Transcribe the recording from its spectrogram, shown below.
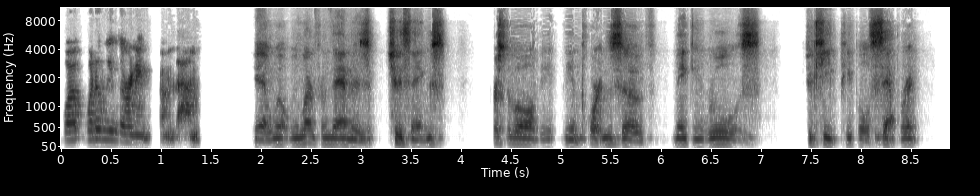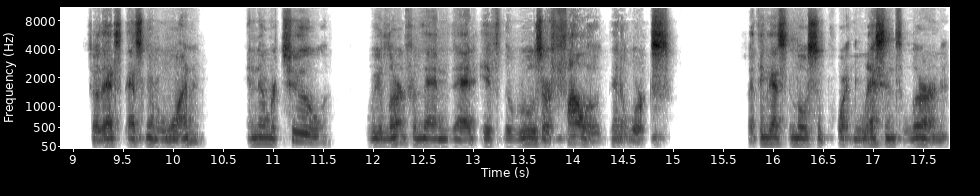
what, what are we learning from them? Yeah, what we learned from them is two things. First of all, the, the importance of making rules to keep people separate. So that's that's number one. And number two, we learn from them that if the rules are followed, then it works. I think that's the most important lesson to learn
